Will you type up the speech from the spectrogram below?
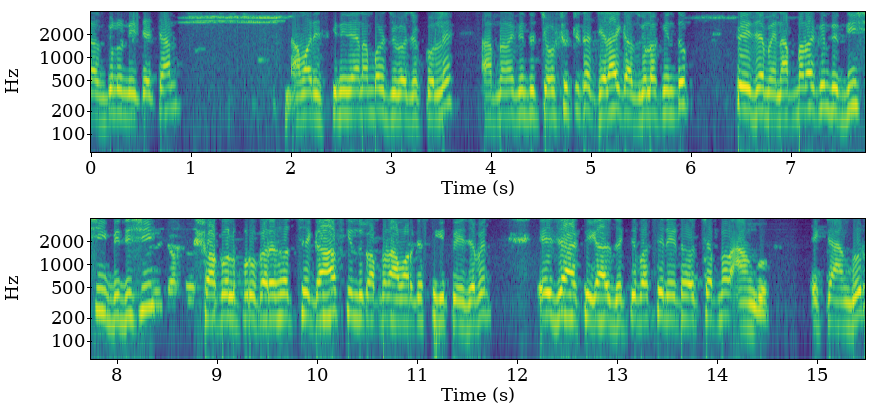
গাছগুলো নিতে চান, আমার স্ক্রিনে দেওয়া নাম্বারে যোগাযোগ করলে আপনারা কিন্তু চৌষট্টিটা জেলায় গাছগুলো কিন্তু পেয়ে যাবেন। আপনারা কিন্তু দেশি, বিদেশি সকল প্রকারের হচ্ছে গাছ কিন্তু আপনারা আমার কাছ থেকে পেয়ে যাবেন। এই যে একটি গাছ দেখতে পাচ্ছেন, এটা হচ্ছে আপনার আঙ্গুর। একটি আঙ্গুর,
